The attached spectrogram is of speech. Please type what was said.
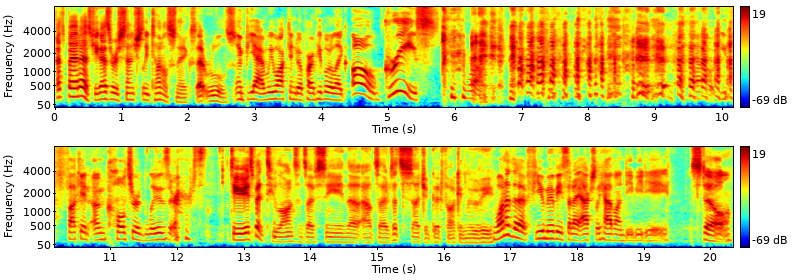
That's badass. You guys are essentially tunnel snakes. That rules. And yeah, we walked into a party. People were like, "Oh, Grease!" Oh, you fucking uncultured losers. Dude, it's been too long since I've seen The Outsiders. That's such a good fucking movie. One of the few movies that I actually have on DVD still.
